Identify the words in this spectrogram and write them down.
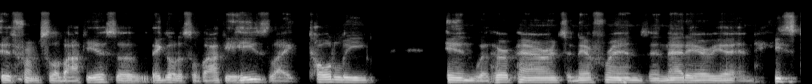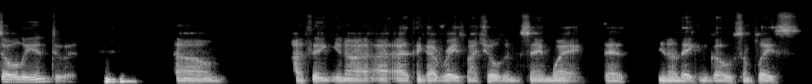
is from Slovakia, so they go to Slovakia. He's like totally in with her parents and their friends in that area, and he's totally into it. Mm-hmm. Um, I think you know I, I, think I've raised my children the same way that you know they can go someplace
